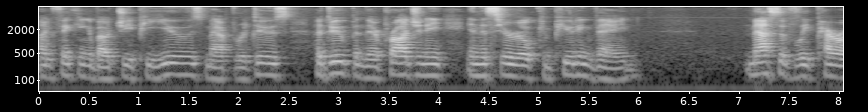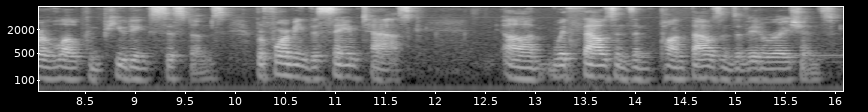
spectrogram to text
I'm thinking about GPUs, MapReduce, Hadoop and their progeny in the serial computing vein, massively parallel computing systems performing the same task um, with thousands upon thousands of iterations.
